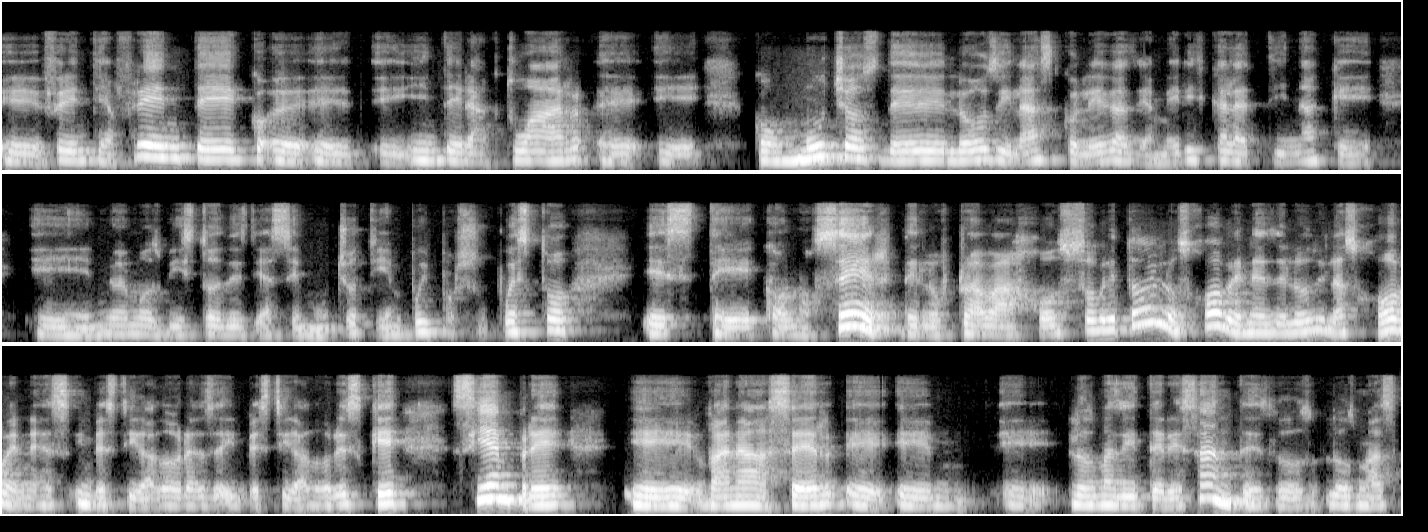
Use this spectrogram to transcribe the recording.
eh, frente a frente, interactuar con muchos de los y las colegas de América Latina que no hemos visto desde hace mucho tiempo y por supuesto este, conocer de los trabajos, sobre todo de los jóvenes, de los y las jóvenes investigadoras e investigadores que siempre van a ser em, eh, los más interesantes, los, los más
